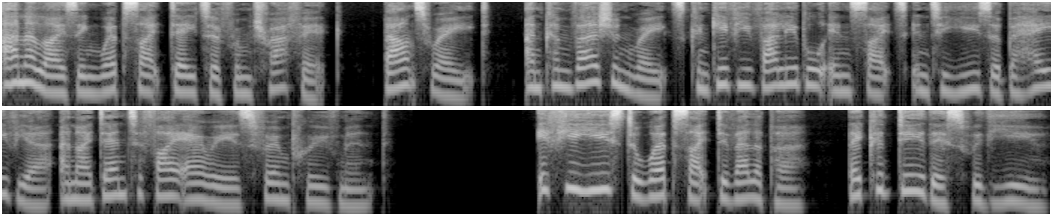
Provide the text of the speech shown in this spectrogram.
Analyzing website data from traffic, bounce rate, and conversion rates can give you valuable insights into user behavior and identify areas for improvement. If you used a website developer, they could do this with you.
